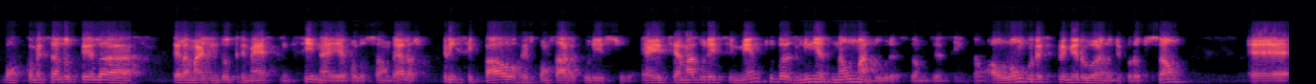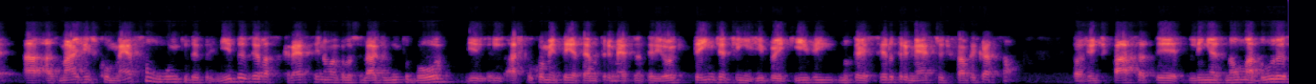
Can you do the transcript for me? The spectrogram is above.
Bom, começando pela, pela margem do trimestre em si, né, e a evolução delas, principal responsável por isso é esse amadurecimento das linhas não maduras, vamos dizer assim. Então, ao longo desse primeiro ano de produção, é, a, as margens começam muito deprimidas e elas crescem numa velocidade muito boa, e, e acho que eu comentei até no trimestre anterior que tende a atingir break-even no terceiro trimestre de fabricação. Então, a gente passa a ter linhas não maduras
